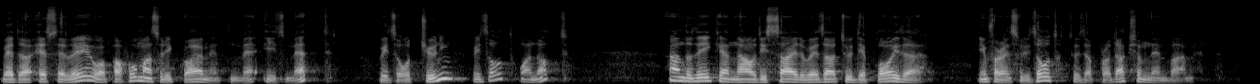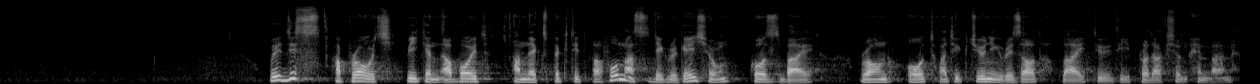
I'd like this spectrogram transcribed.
whether SLA or performance requirement is met with tuning result or not and they can now decide whether to deploy the inference result to the production environment. With this approach, we can avoid unexpected performance degradation caused by wrong automatic tuning result applied to the production environment.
